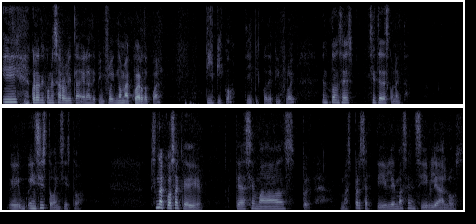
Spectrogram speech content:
Y recuerdo que con esa rolita era de Pink Floyd, no me acuerdo cuál, típico, típico de Pink Floyd. Entonces, sí te desconecta. Eh, insisto, insisto. Es una cosa que te hace más, más perceptible, más sensible a los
